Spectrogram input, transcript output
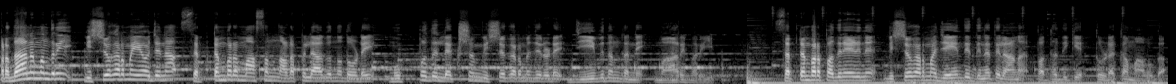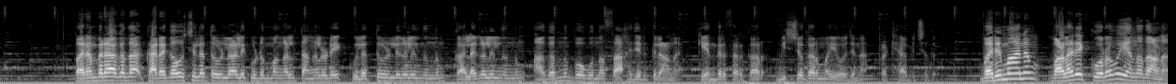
പ്രധാനമന്ത്രി വിശ്വകർമ്മ യോജന സെപ്റ്റംബർ മാസം നടപ്പിലാകുന്നതോടെ മുപ്പത് ലക്ഷം വിശ്വകർമ്മജരുടെ ജീവിതം തന്നെ മാറിമറിയും. സെപ്റ്റംബർ പതിനേഴിന് വിശ്വകർമ്മ ജയന്തി ദിനത്തിലാണ് പദ്ധതിക്ക് തുടക്കമാവുക. പരമ്പരാഗത കരകൗശല തൊഴിലാളി കുടുംബങ്ങൾ തങ്ങളുടെ കുലത്തൊഴിലുകളിൽ നിന്നും കലകളിൽ നിന്നും അകന്നു പോകുന്ന സാഹചര്യത്തിലാണ് കേന്ദ്ര സർക്കാർ വിശ്വകർമ്മ യോജന പ്രഖ്യാപിച്ചത്. വരുമാനം വളരെ കുറവ് എന്നതാണ്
